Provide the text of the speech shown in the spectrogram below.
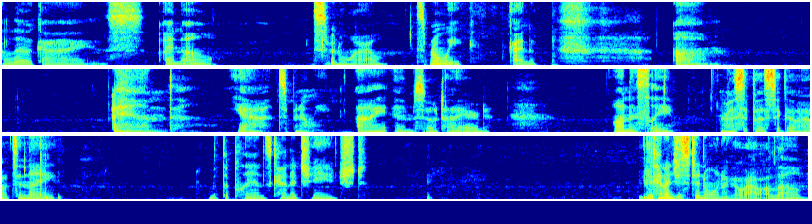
Hello, guys. I know it's been a while. It's been a week, kind of. Um, and yeah, it's been a week. I am so tired. Honestly, I was supposed to go out tonight, but the plans kind of changed. Kind of just didn't want to go out alone,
